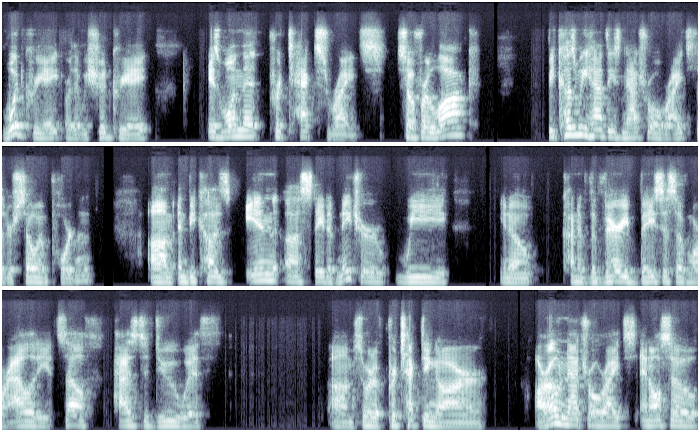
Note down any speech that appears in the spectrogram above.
would create or that we should create is one that protects rights. So for Locke, because we have these natural rights that are so important um, and because in a state of nature, we, you know, kind of the very basis of morality itself has to do with um, sort of protecting our our own natural rights and also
